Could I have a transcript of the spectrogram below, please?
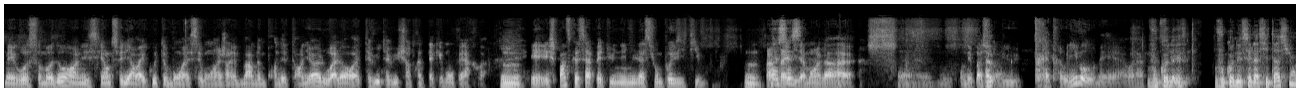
Mais grosso modo, en essayant de se dire, bah, écoute, bon, c'est bon, j'en ai marre de me prendre des torgnoles, ou alors, t'as vu, t'as vu, je suis en train de taquer mon père, quoi. Mm. Et, je pense que ça peut être une émulation positive. Mm. Après, évidemment, là, euh, on n'est pas sur euh, du très très haut niveau, mais euh, voilà. Vous connaissez, vous connaissez la citation?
